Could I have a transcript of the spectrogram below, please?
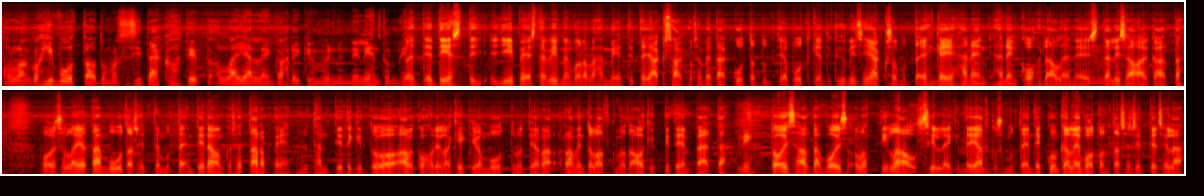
ollaanko hivuuttautumassa sitä kohti, että ollaan jälleen 24 tunnin. En tiedä sitten JPstä viime vuonna vähän mietti, että jaksaako se vetää kuutta tuntia putkeen. Hyvin se jakso, mutta ehkä ei hänen, hänen kohdalleen ei sitä lisäaikaa, että voisi olla jotain muuta sitten, mutta en tiedä onko se tarpeen. Nythän tietenkin tuo alkoholilakikin on muuttunut ja ra- ravintolat ovat auki pitempään, että niin. toisaalta voisi olla tilaus sillekin, että mm. jatkossa, mutta en tiedä kuinka levotonta se sitten siellä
